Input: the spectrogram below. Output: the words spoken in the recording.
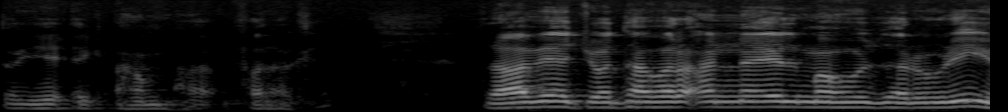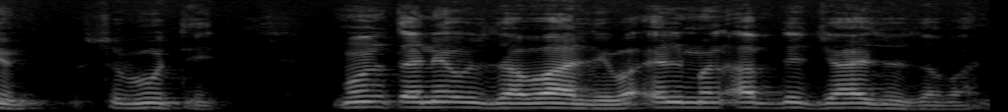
تو یہ ایک اہم فرق ہے۔ رابع چوتھا، ور ان علم ضروری ثبوت ممتن الزوال و علم العبد جائز الزوال۔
